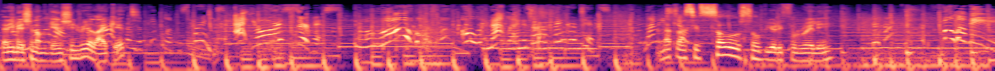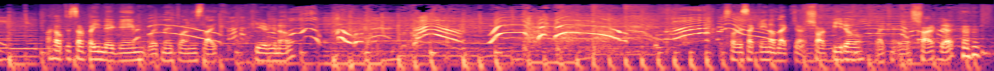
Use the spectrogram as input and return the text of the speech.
the animation of Genshin, really like it. Natlan seems so so beautiful really. Follow me! I hope to start playing the game with Natlan is like here, you know. So there's a kind of like a like a shark there.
